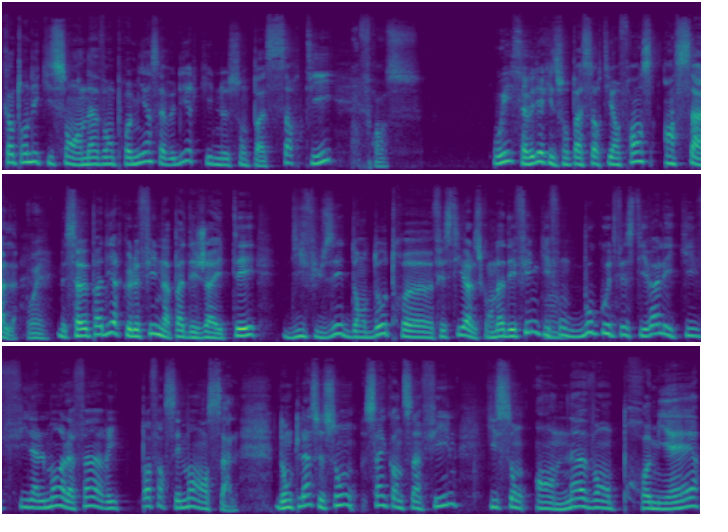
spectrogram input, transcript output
quand on dit qu'ils sont en avant-première, ça veut dire qu'ils ne sont pas sortis en France. Oui, ça veut dire qu'ils ne sont pas sortis en France en salle. Mais ça ne veut pas dire que le film n'a pas déjà été diffusé dans d'autres euh, festivals. Parce qu'on a des films qui mm. font beaucoup de festivals et qui finalement à la fin arrivent pas forcément en salle. Donc là, ce sont 55 films qui sont en avant-première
